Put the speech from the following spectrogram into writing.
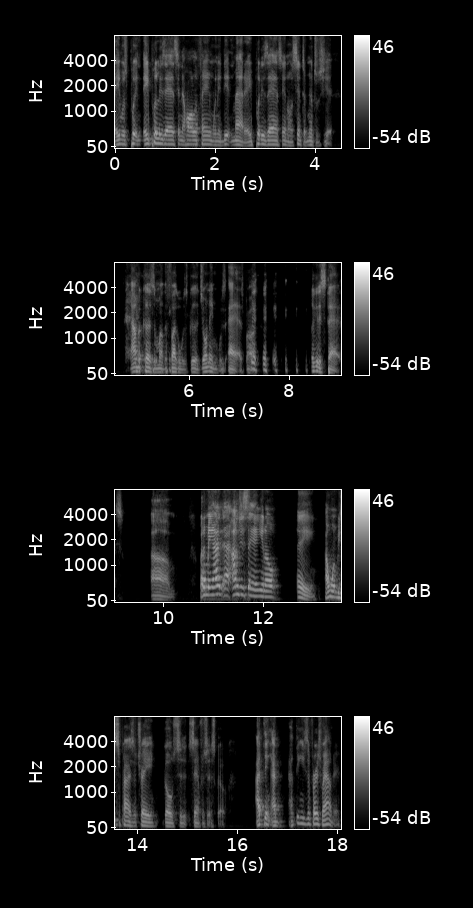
They was putting they put his ass in the Hall of Fame when it didn't matter. They put his ass in on sentimental shit. Not because the motherfucker was good. Joe Namath was ass, bro. Look at his stats. Um, but I mean, I, I I'm just saying, you know, hey, I wouldn't be surprised if Trey goes to San Francisco. I think I, I think he's a first rounder.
